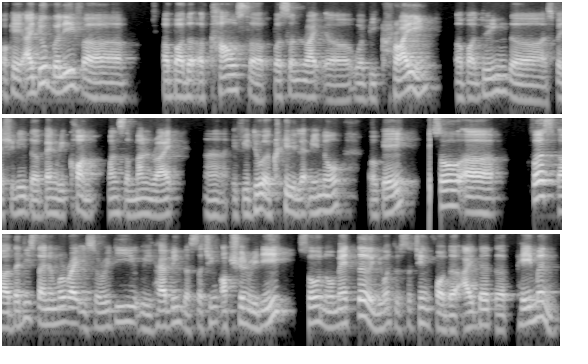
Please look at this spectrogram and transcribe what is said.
Okay, I do believe uh, about the accounts uh, person, right, uh, will be crying about doing the, especially the bank recon once a month, right? Uh, if you do agree, let me know. Okay, so uh, first, uh, the this Dynamod right is already we having the searching option ready. So no matter you want to searching for the either the payment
